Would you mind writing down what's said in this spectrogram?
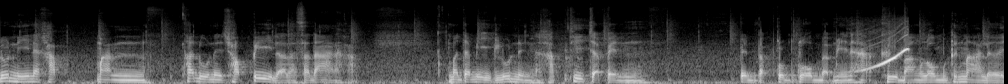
รุ่นนี้นะครับมันถ้าดูใน s h อ p e e หรือ Lazada นะครับ มันจะมีอีกรุ่นหนึ่งนะครับที่จะเป็น เป็นแบบกลมๆแบบนี้นะฮะคือบังลมขึ้นมาเลย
